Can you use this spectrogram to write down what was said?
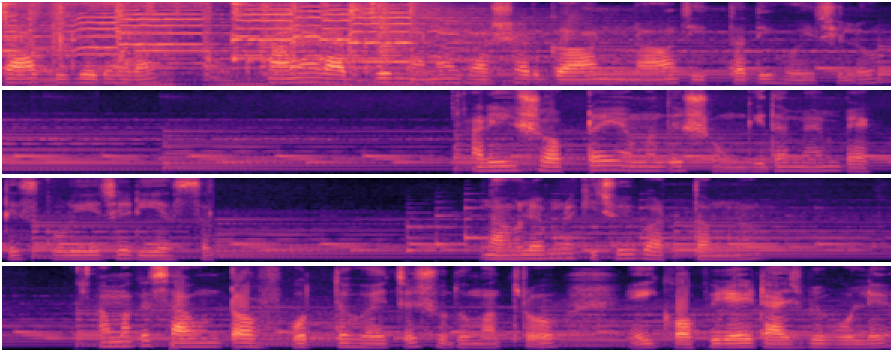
তা তুলে ধরা। নানা রাজ্যের নানা ভাষার গান, নাচ ইত্যাদি হয়েছিল। আর এই সবটাই আমাদের সঙ্গীতা ম্যাম প্র্যাকটিস করিয়েছে রিহার্সাল না হলে আমরা কিছুই পারতাম না। আমাকে সাউন্ডটা অফ করতে হয়েছে, শুধুমাত্র এই কপিরাইট আসবে বলে।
